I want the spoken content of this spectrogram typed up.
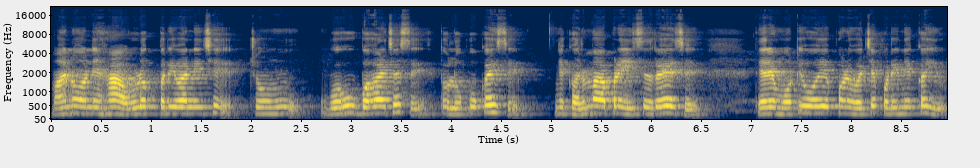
માનો અને હા, ઓળખ પરિવારની છે. જો હું વહુ બહાર જશે, તો લોકો કહેશે કે ઘરમાં આપણે ઈચ્છે રહે છે. ત્યારે મોટી વહુએ પણ વચ્ચે પડીને કહ્યું,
